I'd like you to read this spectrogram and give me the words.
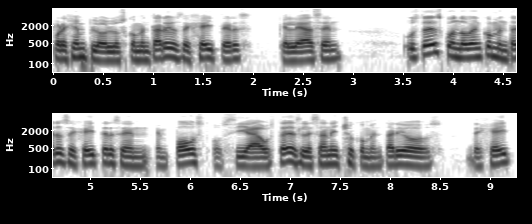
por ejemplo, los comentarios de haters que le hacen. Ustedes cuando ven comentarios de haters en, en post o si a ustedes les han hecho comentarios de hate,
